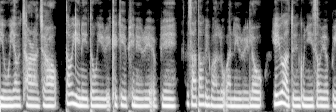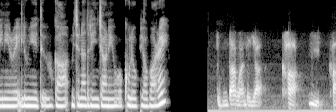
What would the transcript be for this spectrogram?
ရေဝင်ရောက်ချတာကြောင့်တောက်ရည်နေသုံးရည်တွေခက်ခဲဖြစ်နေတဲ့အပြင်အစားတောက်တွေပါလိုအပ်နေတွေလို့ရရွာအတွင်းကိုကြီးဆောင်ရွက်ပေးနေတဲ့လူငယ်သူကမြချနာတရင်ကြားနေကိုအခုလိုပြောပါရယ်တုံတာဝန်တရခါဤခါ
